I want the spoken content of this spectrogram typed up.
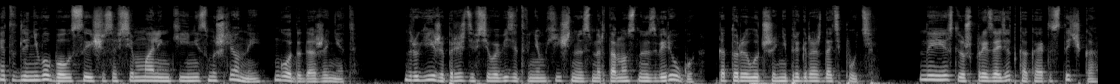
Это для него Боусы еще совсем маленький и несмышленный, года даже нет. Другие же прежде всего видят в нем хищную смертоносную зверюгу, которой лучше не преграждать путь. Да и если уж произойдет какая-то стычка.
